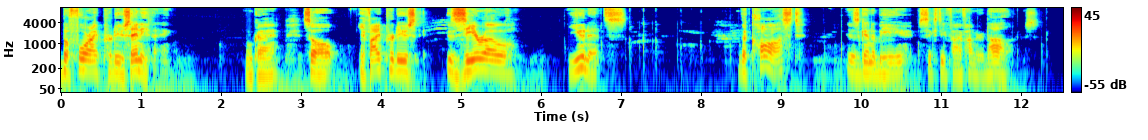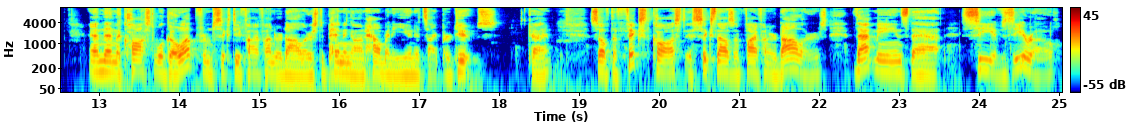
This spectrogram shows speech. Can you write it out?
before I produce anything. Okay, so if I produce zero units, the cost is going to be $6,500. And then the cost will go up from $6,500 depending on how many units I produce. Okay, so if the fixed cost is $6,500, that means that C of zero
